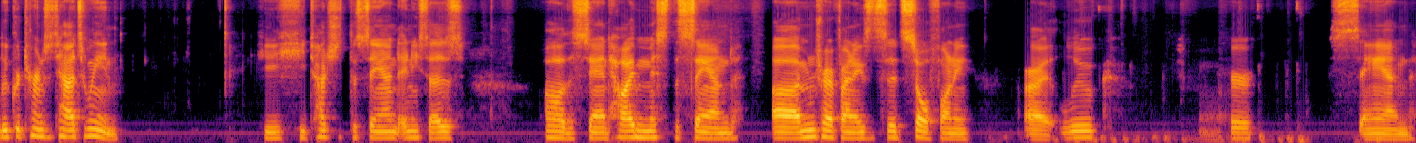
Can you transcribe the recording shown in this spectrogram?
Luke returns to Tatooine. He he touches the sand and he says, "Oh, the sand! How I miss the sand." Uh, I'm gonna try to find it. It's, it's so funny. All right, Luke, sand.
